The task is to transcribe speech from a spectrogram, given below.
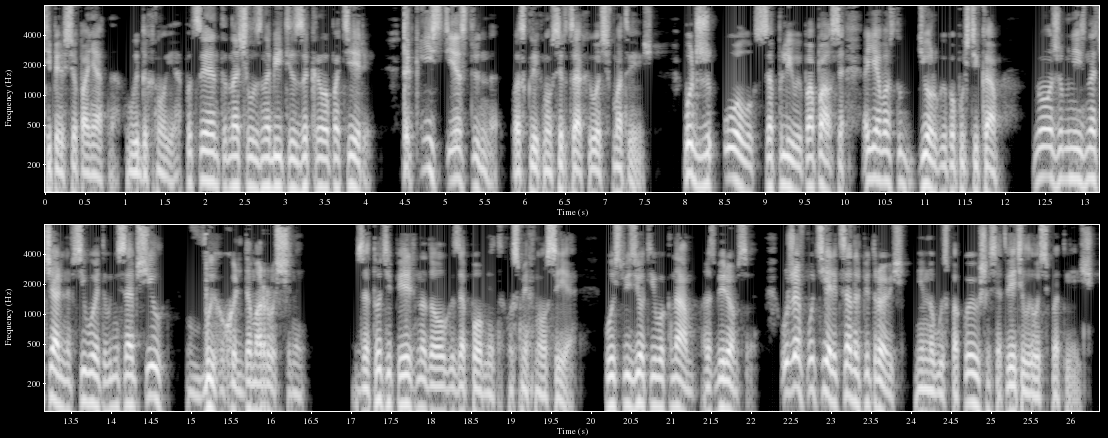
Теперь все понятно, выдохнул я. Пациента начал знобить из-за кровопотери. Так естественно, воскликнул в сердцах Иосиф Матвеевич. Вот же олух сопливый попался, а я вас тут дергаю по пустякам. Но он же мне изначально всего этого не сообщил. Выхухоль доморощенный. Зато теперь надолго запомнит, усмехнулся я. Пусть везет его к нам, разберемся. «Уже в пути, Александр Петрович», — немного успокоившись, ответил Иосиф Матвеевич.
